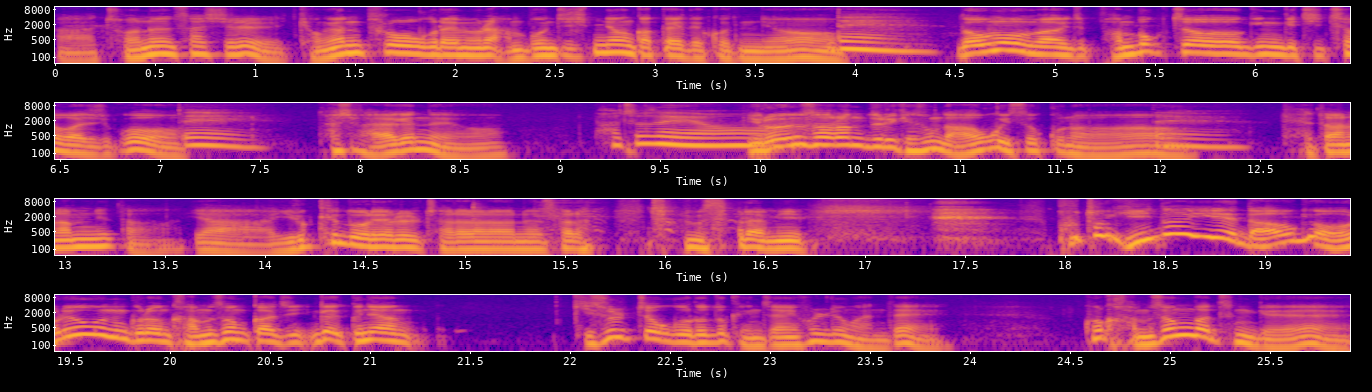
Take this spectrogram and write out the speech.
아 저는 사실 경연 프로그램을 안 본 지 10년 가까이 됐거든요. 네. 너무 막 이제 반복적인 게 지쳐가지고 네. 다시 봐야겠네요. 봐주세요. 이런 사람들이 계속 나오고 있었구나. 네. 대단합니다. 야 이렇게 노래를 잘하는 사람 젊은 사람이 보통 이 나이에 나오기 어려운 그런 감성까지 그러니까 그냥 기술적으로도 굉장히 훌륭한데 그 감성 같은 게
